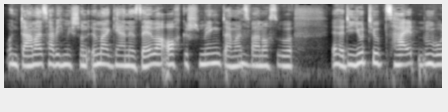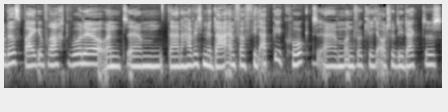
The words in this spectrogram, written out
Und damals habe ich mich schon immer gerne selber auch geschminkt. Damals mhm. war noch so äh, die YouTube-Zeiten, wo das beigebracht wurde. Und ähm, dann habe ich mir da einfach viel abgeguckt ähm, und wirklich autodidaktisch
